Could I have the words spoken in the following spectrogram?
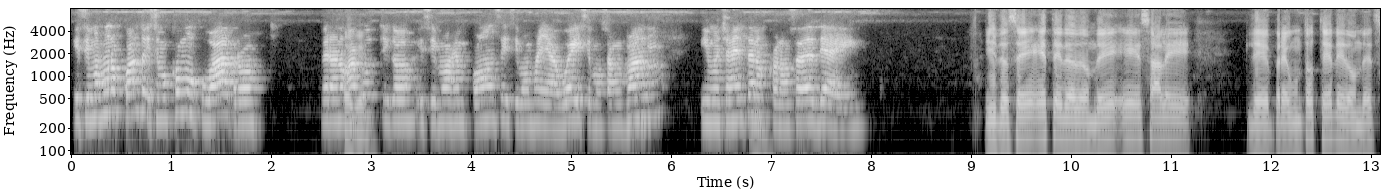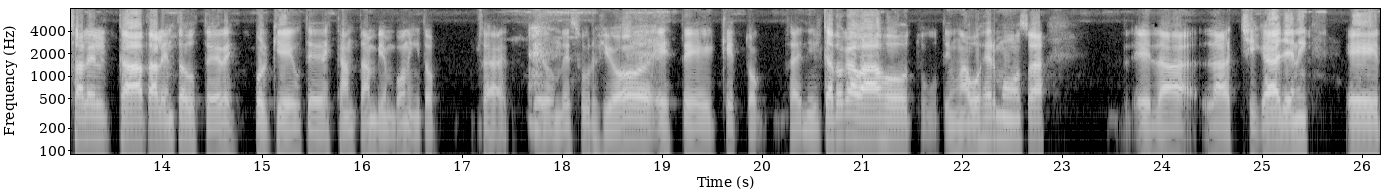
hicimos unos cuantos, hicimos como cuatro veranos acústicos, hicimos en Ponce, hicimos Mayagüey, hicimos San Juan, y mucha gente nos mm. conoce desde ahí. Y entonces, este, ¿de dónde eh, sale le pregunto a usted de dónde sale el, cada talento de ustedes, porque ustedes cantan bien bonito. O sea, de dónde surgió este que to, o sea, Nilka toca abajo, tú tienes una voz hermosa, eh, la, la, chica Jenny, eh,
